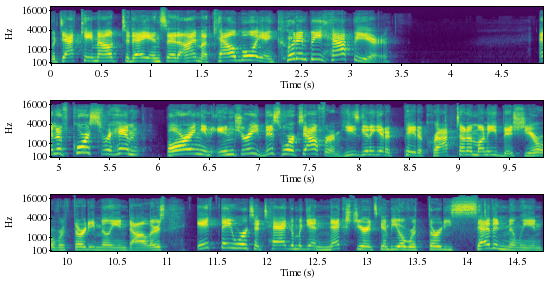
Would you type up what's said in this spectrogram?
But Dak came out today and said, I'm a Cowboy and couldn't be happier. And of course, for him, barring an injury, this works out for him. He's going to get a, paid a crap ton of money this year, over $30 million. If they were to tag him again next year, it's going to be over $37 million.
